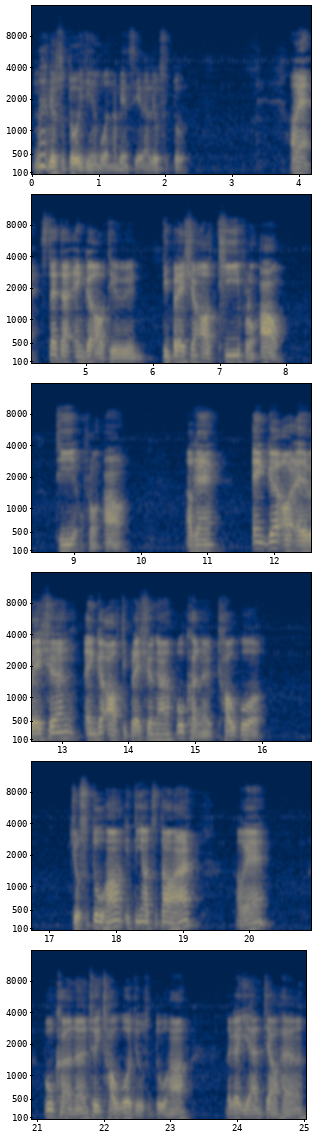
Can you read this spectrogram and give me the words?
那六十度已经我那边写了六十度。Okay, set the angle of the depression of T from R. T from R. Okay, angle of elevation, angle of depression 啊，不可能超过九十度哈，一定要知道哈。OK，不可能去超过九十度哈。那个仰角和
